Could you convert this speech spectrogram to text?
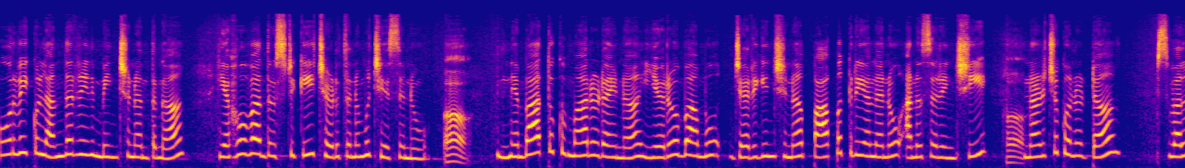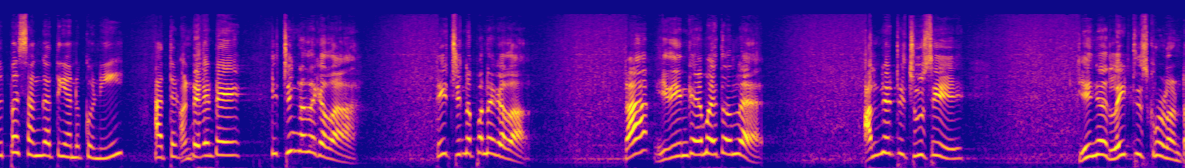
పూర్వీకులందరిని మించినంతగా యహోవా దృష్టికి చెడుతనము చేసెను. నెబాతు కుమారుడైన యరోబాము జరిగించిన పాపక్రియలను అనుసరించి. నడుచుకొనుట స్వల్ప సంగతి అనుకుని అతడు అంటే ఏంటి? ఇది చిన్నదే కదా? ఇది చిన్న పనే కదా? ఇది ఇంకేమవుతుందిలే అన్నిటి చూసి ఏం చేయాలి? లైట్ తీసుకున్నాడంట.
